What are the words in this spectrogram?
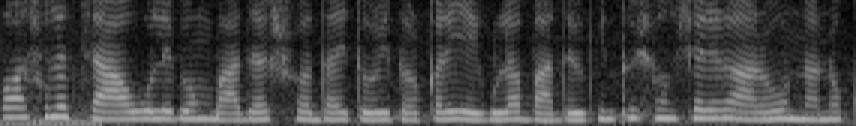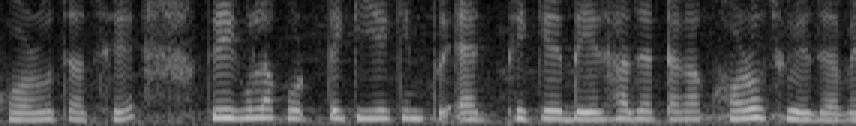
তো আসলে চাউল এবং বাজার সদাই তরি তরকারি এগুলা বাদেও কিন্তু সংসারের আরও অন্যান্য খরচ আছে। তো এগুলা করতে গিয়ে কিন্তু এক থেকে দেড় হাজার টাকা খরচ হয়ে যাবে।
